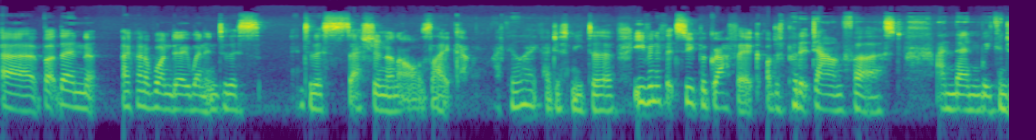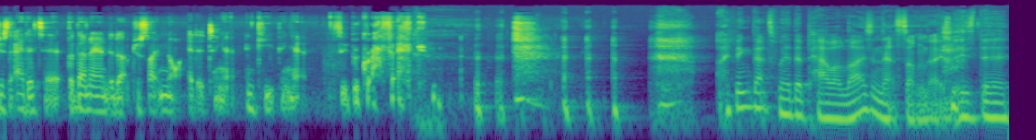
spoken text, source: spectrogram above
Uh, but then I kind of one day went into this into this session and I was like, I feel like I just need to, even if it's super graphic, I'll just put it down first and then we can just edit it. But then I ended up just like not editing it and keeping it super graphic. I think that's where the power lies in that song, though, is the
